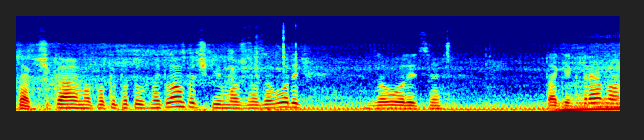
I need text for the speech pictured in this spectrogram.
Так, чекаємо, поки потухнуть лампочки, можна заводити. Заводиться так як треба.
